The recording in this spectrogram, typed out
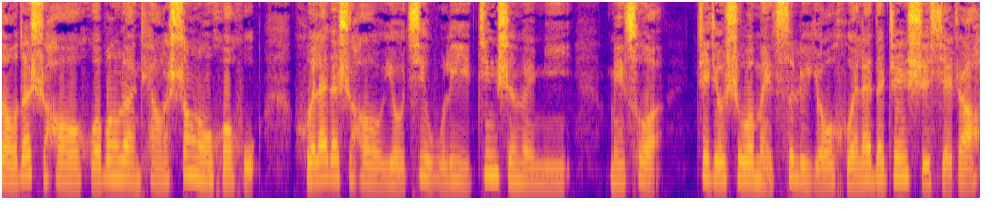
走的时候活蹦乱跳、生龙活虎，回来的时候有气无力、精神萎靡。没错，这就是我每次旅游回来的真实写照。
